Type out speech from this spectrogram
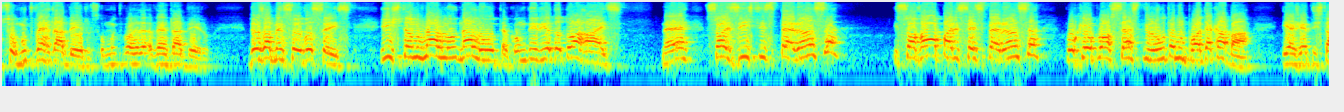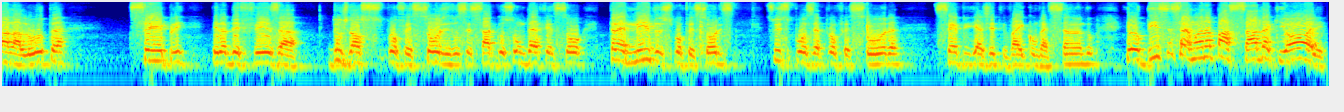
Sou muito verdadeiro, sou muito verda- verdadeiro. Deus abençoe vocês. E estamos na lu- na luta, como diria doutor Arraes. Né? Só existe esperança e só vai aparecer esperança porque o processo de luta não pode acabar. E a gente está na luta sempre pela defesa dos nossos professores. Você sabe que eu sou um defensor tremendo dos professores. Sua esposa é professora. Sempre que a gente vai conversando. Eu disse semana passada aqui, olha,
